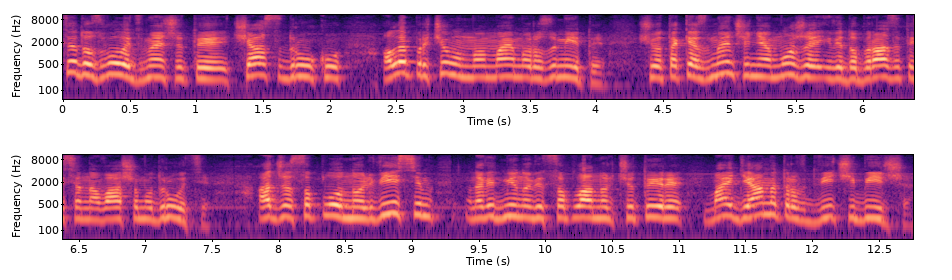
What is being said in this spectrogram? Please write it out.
Це дозволить зменшити час друку, але при чому ми маємо розуміти, що таке зменшення може і відобразитися на вашому друці. Адже сопло 0,8, на відміну від сопла 0,4, має діаметр вдвічі більше.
